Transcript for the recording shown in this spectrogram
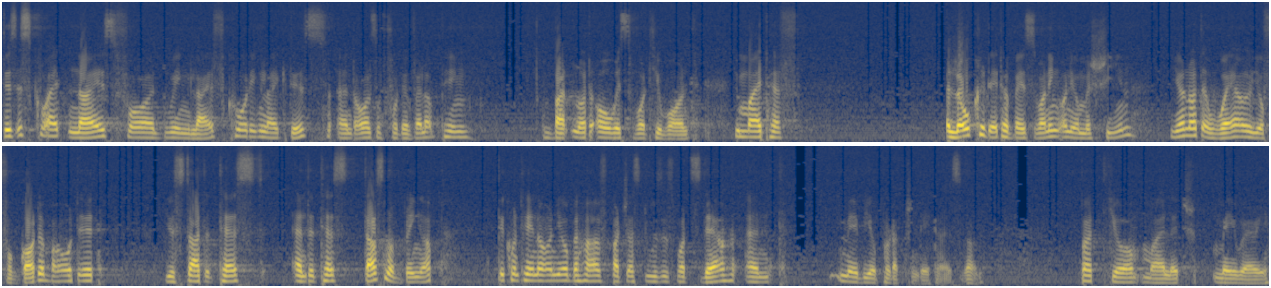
This is quite nice for doing live coding like this and also for developing, but not always what you want. You might have a local database running on your machine, you're not aware, you forgot about it, you start a test, and the test does not bring up the container on your behalf, but just uses what's there, and maybe your production data is done. But your mileage may vary.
